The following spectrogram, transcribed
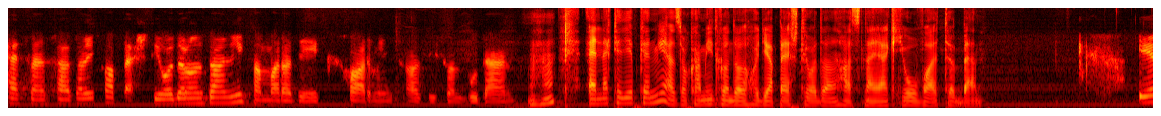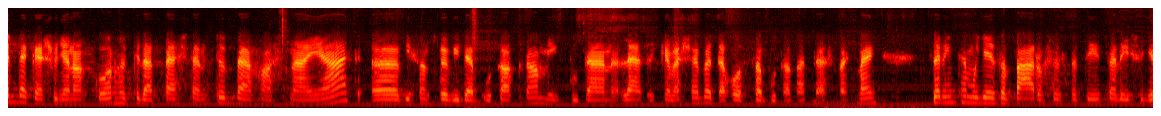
70%-a a Pesti oldalon zajlik, a maradék 30 az viszont Budán. Uh-huh. Ennek egyébként mi az oka, mit gondol, hogy a Pesti oldalon használják jóval többen? Érdekes ugyanakkor, hogy például Pesten többen használják, viszont rövidebb utakra, míg Budán lehet, hogy kevesebbet, de hosszabb utakat tesznek meg. Szerintem ugye ez a város összetétel, és ugye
